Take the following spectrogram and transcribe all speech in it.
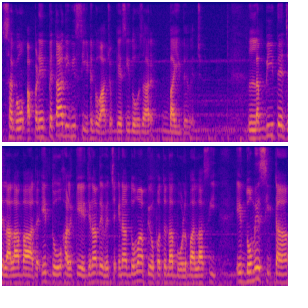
ਸਗੋਂ ਆਪਣੇ ਪਿਤਾ ਦੀ ਵੀ ਸੀਟ ਗਵਾ ਚੁੱਕੇ ਸੀ 2022 ਦੇ ਵਿੱਚ। ਲੰਬੀ ਤੇ ਜਲਾਲਾਬਾਦ, ਇਹ ਦੋ ਹਲਕੇ ਜਿਨ੍ਹਾਂ ਦੇ ਵਿੱਚ ਇਹਨਾਂ ਦੋਵਾਂ ਪਿਓ ਪੁੱਤ ਦਾ ਬੋਲਬਾਲਾ ਸੀ, ਇਹ ਦੋਵੇਂ ਸੀਟਾਂ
